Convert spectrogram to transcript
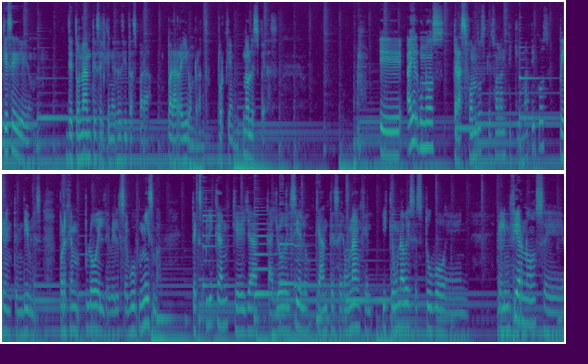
que ese detonante es el que necesitas para, para reír un rato, porque no lo esperas. Eh, hay algunos trasfondos que son anticlimáticos, pero entendibles. Por ejemplo, el de Belzebub misma. Te explican que ella cayó del cielo, que antes era un ángel y que una vez estuvo en el infierno, se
